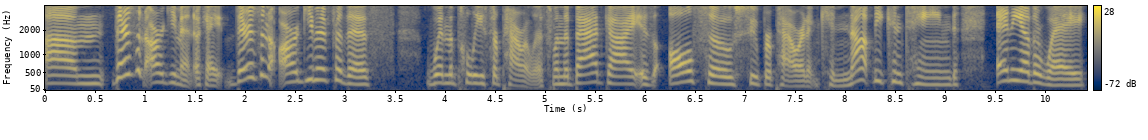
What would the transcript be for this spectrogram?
Um, there's an argument. Okay, there's an argument for this when the police are powerless, when the bad guy is also superpowered and cannot be contained any other way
